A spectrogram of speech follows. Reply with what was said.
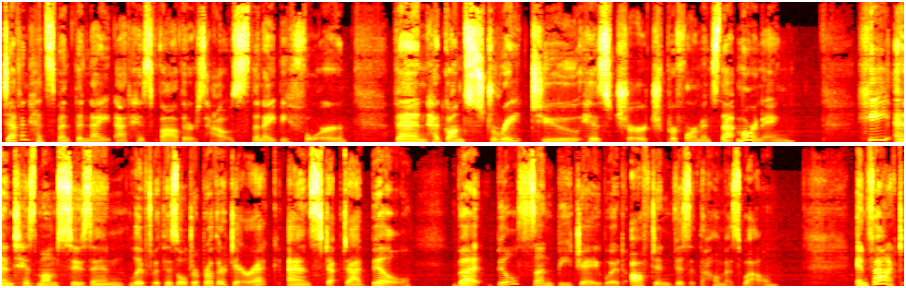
Devin had spent the night at his father's house the night before, then had gone straight to his church performance that morning. He and his mom Susan lived with his older brother Derek and stepdad Bill, but Bill's son BJ would often visit the home as well. In fact,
